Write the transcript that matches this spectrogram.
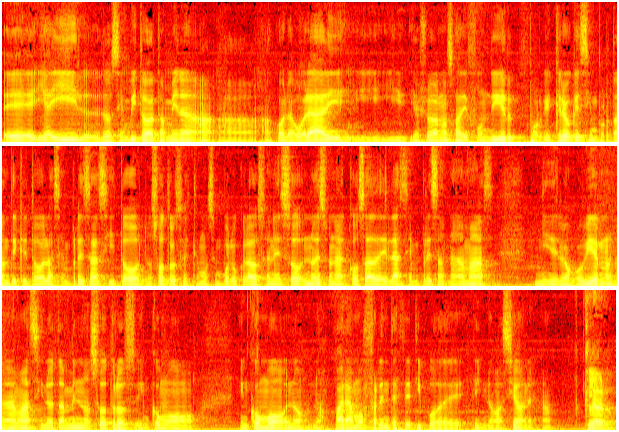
Eh, y ahí los invito también a, colaborar y, ayudarnos a difundir, porque creo que es importante que todas las empresas y todos nosotros estemos involucrados en eso. No es una cosa de las empresas nada más, ni de los gobiernos nada más, sino también nosotros en cómo, en cómo nos, paramos frente a este tipo de, de innovaciones. ¿no? Claro.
